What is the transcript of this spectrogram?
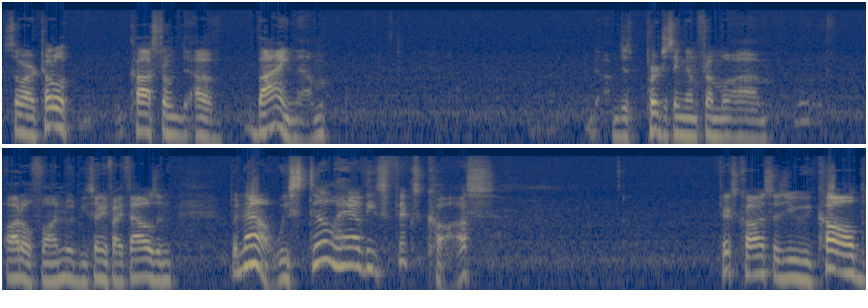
So our total cost from of buying them, just purchasing them from um, AutoFund would be seventy five thousand. But now we still have these fixed costs. Fixed costs, as you recalled,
